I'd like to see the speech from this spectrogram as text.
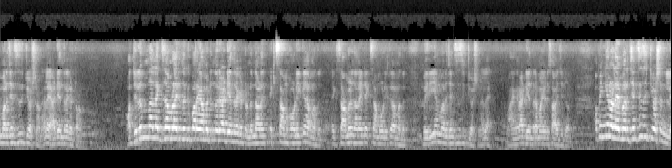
എമർജൻസി സിറ്റുവേഷൻ ആണ് അല്ലെ? അടിയന്തര ഘട്ടമാണ്. അതിലും നല്ല എക്സാമ്പിൾ ആയിട്ട് നിങ്ങൾക്ക് പറയാൻ പറ്റുന്ന ഒരു അടിയന്തര ഘട്ടമുണ്ട്. എന്താണ്? എക്സാം ഹോളിൽ കയറുന്നത് എക്സാം എഴുതാനായിട്ട് എക്സാം ഹോളിൽ കയറുന്നത് വെരി എമർജൻസി സിറ്റുവേഷൻ അല്ലേ? ഭയങ്കര അടിയന്തരമായ ഒരു സാഹചര്യമാണ്. അപ്പൊ ഇങ്ങനെയുള്ള എമർജൻസി സിറ്റുവേഷനിൽ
